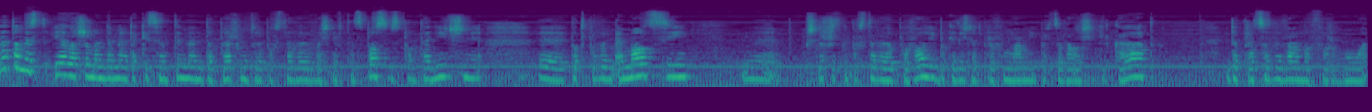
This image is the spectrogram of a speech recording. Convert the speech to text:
Natomiast ja zawsze będę miała taki sentyment do perfum, które powstawały właśnie w ten sposób, spontanicznie, pod wpływem emocji. Przede wszystkim powstawały powoli, bo kiedyś nad perfumami pracowało się kilka lat dopracowywano formułę.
